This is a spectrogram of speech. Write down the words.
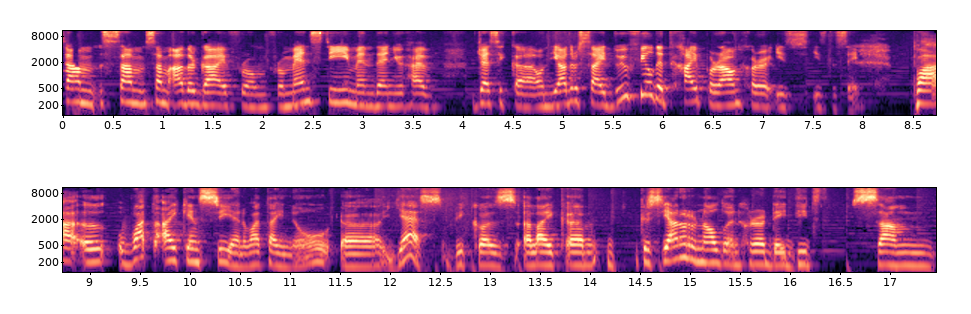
some some some other guy from from men's team and then you have jessica on the other side do you feel that hype around her is is the same But uh, what I can see and what I know, uh, yes, because uh, like um, Cristiano Ronaldo and her, they did some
